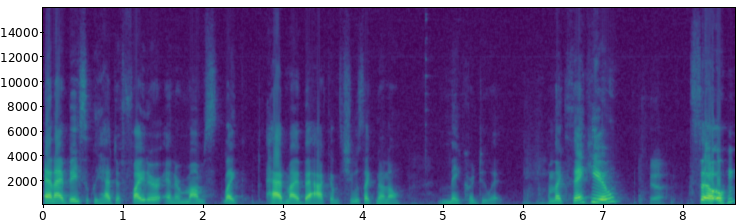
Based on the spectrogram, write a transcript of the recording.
And I basically had to fight her, and her mom's like had my back, and she was like, no, no, make her do it. Mm-hmm. I'm like, thank you. Yeah. So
